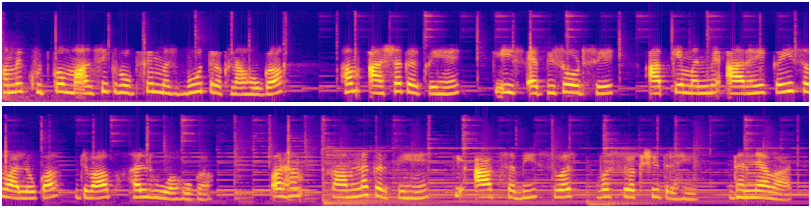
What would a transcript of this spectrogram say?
हमें खुद को मानसिक रूप से मज़बूत रखना होगा। हम आशा करते हैं कि इस एपिसोड से आपके मन में आ रहे कई सवालों का जवाब हल हुआ होगा। और हम कामना करते हैं कि आप सभी स्वस्थ व सुरक्षित रहें। धन्यवाद।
